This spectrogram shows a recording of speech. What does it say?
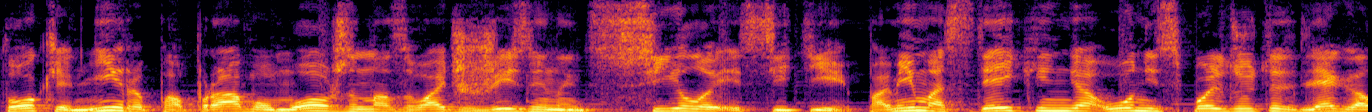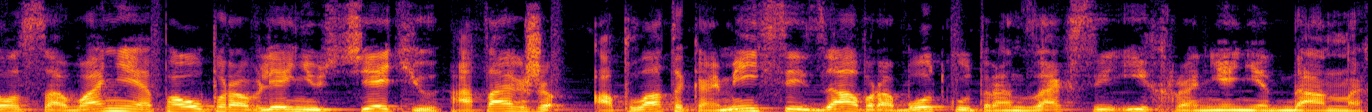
Токен NIR по праву можно назвать жизненной силой сети. Помимо стейкинга он используется для голосования по управлению сетью, а также оплата комиссий за обработку транзакций и хранение данных.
